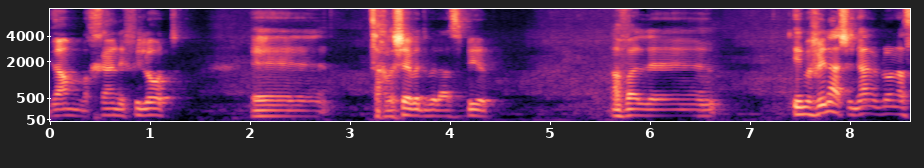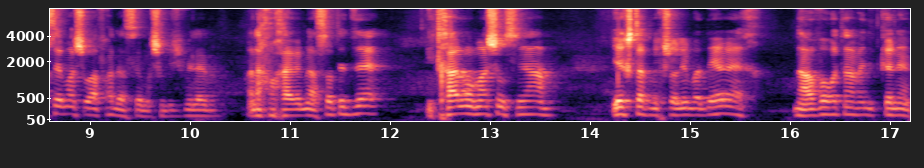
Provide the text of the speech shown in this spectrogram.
גם אחרי הנפילות צריך לשבת ולהסביר. אבל uh, היא מבינה שגם אם לא נעשה משהו אף אחד לא יעשה משהו בשבילנו. אנחנו חייבים לעשות את זה. התחלנו משהו מסוים. יש קצת מכשולים בדרך. נעבור אותם ונתקדם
